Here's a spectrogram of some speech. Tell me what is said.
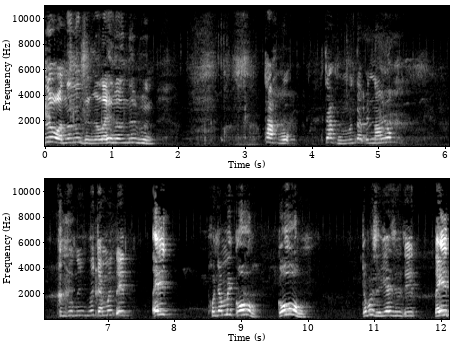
แล้ววันนั้นนึกถึงอะไรนั่นนึกถึงถ้าผมถ้าผมมันได้เป็นนายกคุณคนนี้ก็จะไม่ติดติด คนจะไม่โกง โกง จะไม่เสียยาเสพติดติด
